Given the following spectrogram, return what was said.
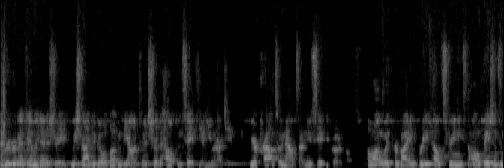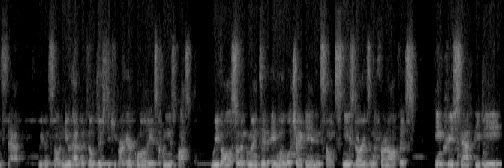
At Riverbend Family Dentistry, we strive to go above and beyond to ensure the health and safety of you and our team. We are proud to announce our new safety protocols. Along with providing brief health screenings to all patients and staff, we've installed new HEPA filters to keep our air quality as clean as possible. We've also implemented a mobile check-in, installed sneeze guards in the front office, increased staff PPE,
